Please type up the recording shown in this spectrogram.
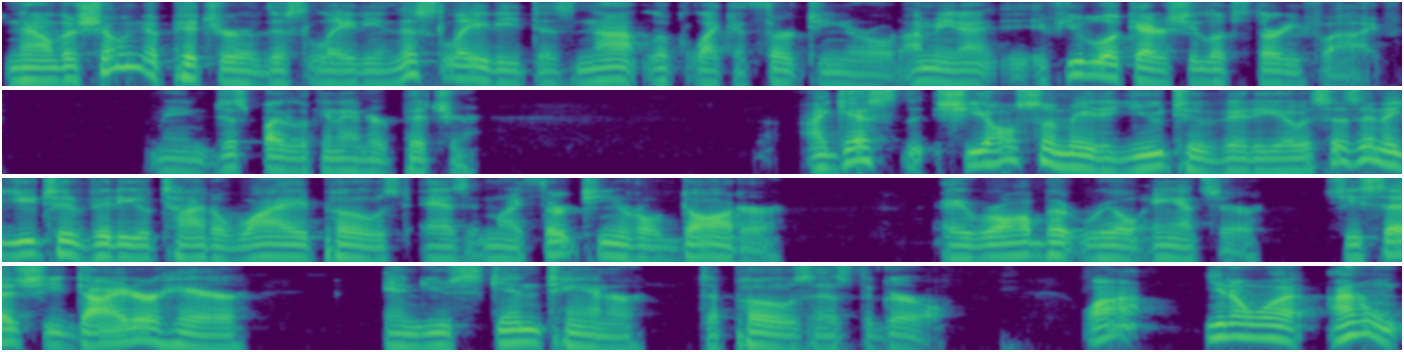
now they're showing a picture of this lady, and this lady does not look like a 13 year old. I mean, I, if you look at her, she looks 35. I mean, just by looking at her picture. I guess she also made a YouTube video. It says in a YouTube video titled Why I Posed as My 13 Year Old Daughter, a raw but real answer. She says she dyed her hair and used skin tanner to pose as the girl. Well, you know what? I don't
